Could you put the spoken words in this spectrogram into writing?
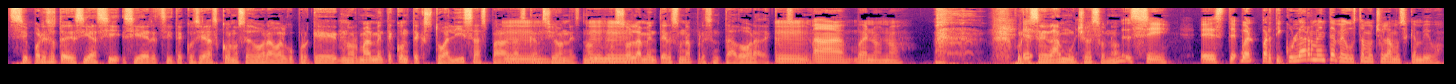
sí, por eso te decía si, si, eres, si te consideras conocedora o algo, porque normalmente contextualizas para las canciones, ¿no? No solamente eres una presentadora de canciones, Mm, ah, bueno, no. Porque eh, se da mucho eso, ¿no? Sí. Este, bueno, particularmente me gusta mucho la música en vivo.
